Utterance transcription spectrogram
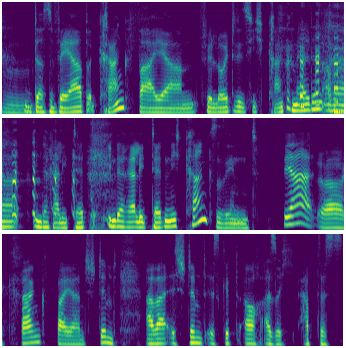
mhm. das Verb krank feiern für Leute, die sich krank melden, aber in der Realität, in der Realität nicht krank sind. Ja. ja krank feiern, stimmt. Aber es stimmt, es gibt auch, also ich habe das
